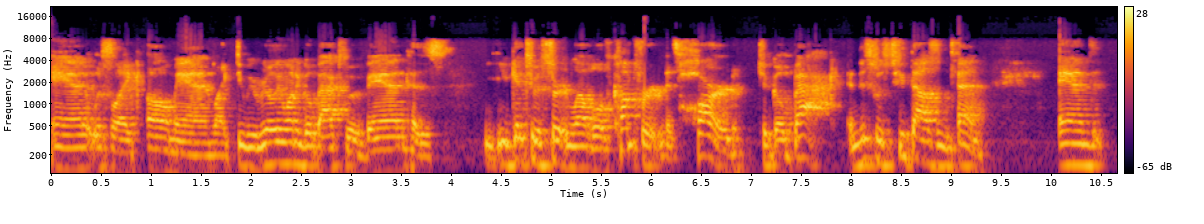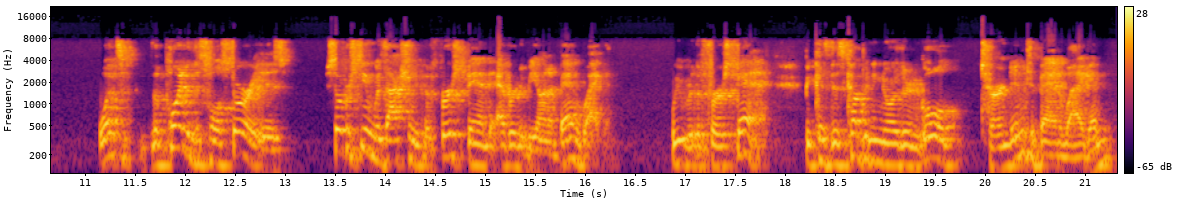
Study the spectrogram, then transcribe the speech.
and it was like, oh man, like, do we really want to go back to a van? Because you get to a certain level of comfort, and it's hard to go back. And this was 2010. And what's the point of this whole story is Silverstein was actually the first band ever to be on a bandwagon. We were the first band because this company, Northern Gold, turned into Bandwagon.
